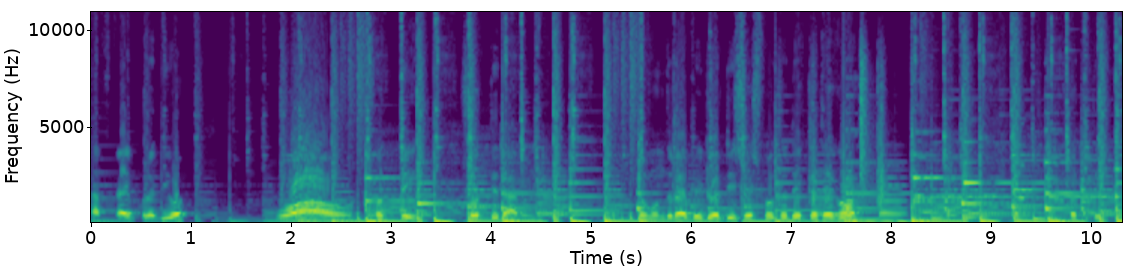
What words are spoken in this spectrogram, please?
সাবস্ক্রাইব করে দিও। ওয়াও সত্যি সত্যি দারুণ। তো বন্ধুরা, ভিডিওটি শেষ পর্যন্ত দেখতে থেকো। সত্যি।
